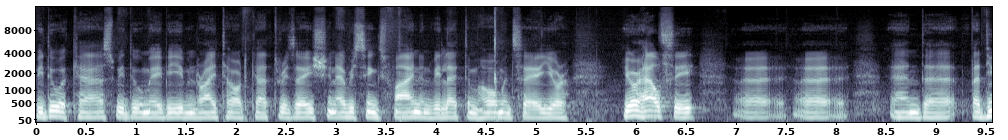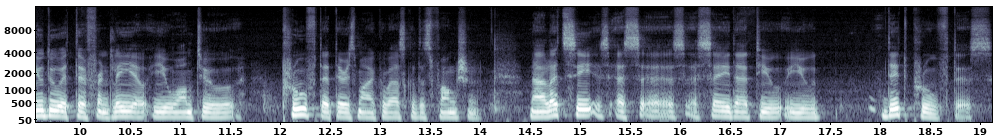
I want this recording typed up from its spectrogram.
we do a cath, we do maybe even right heart catheterization, everything's fine, and we let them home and say you're you're healthy. Uh, uh, and uh, but you do it differently. You, you want to prove that there is microvascular dysfunction. Now let's see, as, as, as say that you you did prove this.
